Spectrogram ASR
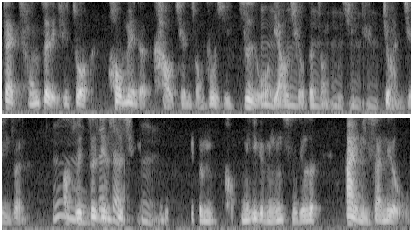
再从这里去做。后面的考前总复习，自我要求的总复习就很精准了。啊，所以这件事情一个一个名词就是“爱你三六五”，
